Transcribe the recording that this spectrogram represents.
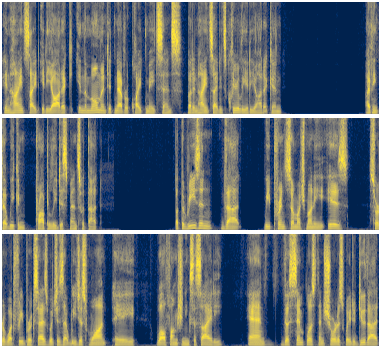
in hindsight idiotic. In the moment, it never quite made sense, but in hindsight, it's clearly idiotic. And I think that we can properly dispense with that. But the reason that we print so much money is sort of what Friedberg says, which is that we just want a well functioning society. And the simplest and shortest way to do that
